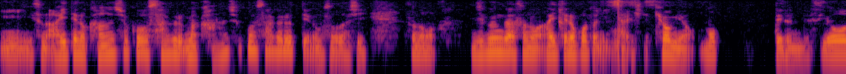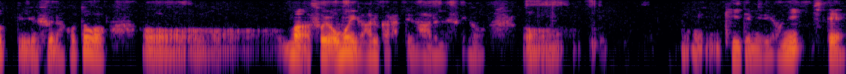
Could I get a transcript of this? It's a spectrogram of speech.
に、その相手の感触を探る、まあ感触を探るっていうのもそうだし、その自分がその相手のことに対して興味を持ってるんですよっていうふうなことを、まあそういう思いがあるからっていうのはあるんですけど、聞いてみるようにして、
